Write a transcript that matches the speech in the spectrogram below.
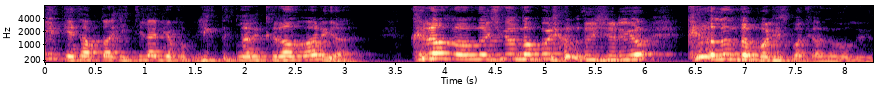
ilk etapta ihtilal yapıp yıktıkları kral var ya. Kralla anlaşıyor, Napolyon'u düşürüyor. Kralın da polis bakanı oluyor.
